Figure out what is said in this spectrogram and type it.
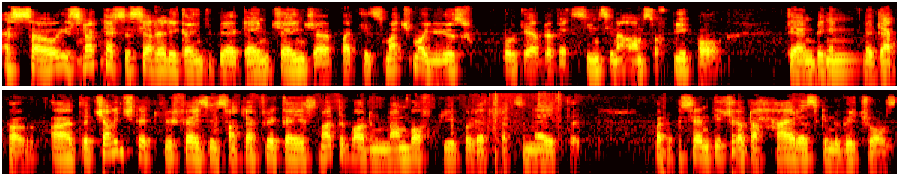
Uh, so it's not necessarily going to be a game changer, but it's much more useful to have the vaccines in the arms of people than being in a depot. Uh, the challenge that we face in South Africa is not about the number of people that vaccinated, but the percentage of the high-risk individuals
